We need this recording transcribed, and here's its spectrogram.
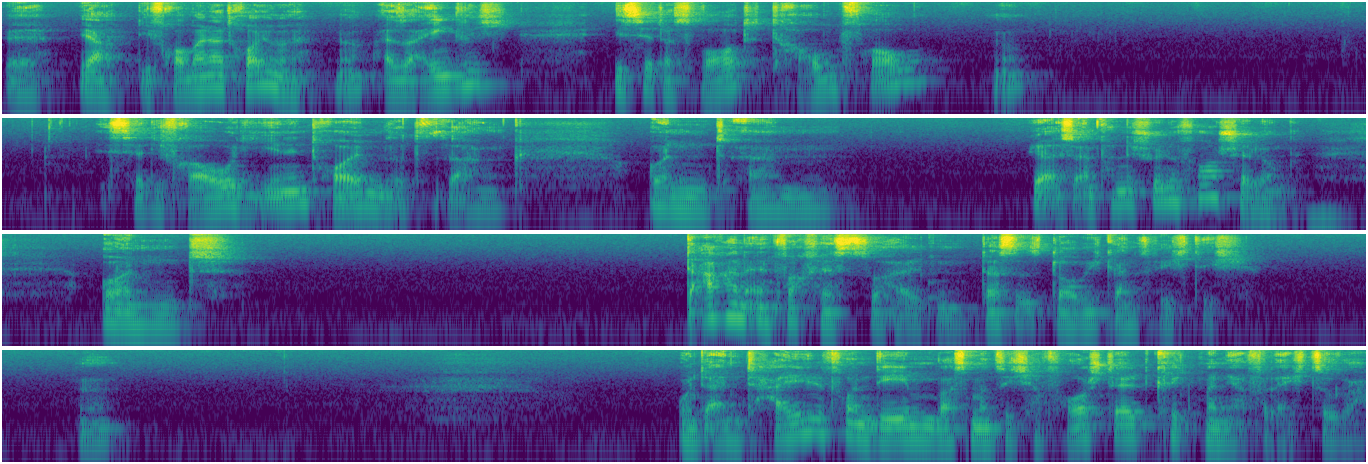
Äh, ja, die Frau meiner Träume. Ne? Also eigentlich ist ja das Wort Traumfrau, ne? ist ja die Frau, die in den Träumen sozusagen. Und ähm, ja, ist einfach eine schöne Vorstellung. Und daran einfach festzuhalten, das ist, glaube ich, ganz wichtig. Und ein Teil von dem, was man sich ja vorstellt, kriegt man ja vielleicht sogar.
